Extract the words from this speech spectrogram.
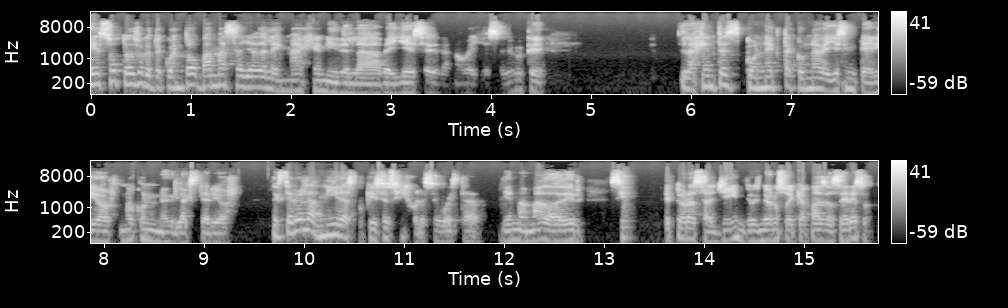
eso, todo eso que te cuento va más allá de la imagen y de la belleza y de la no belleza. Yo creo que la gente conecta con una belleza interior, no con la exterior. La exterior la admiras porque dices, híjole, ese güey está bien mamado a ir siete horas al gym. Yo, no soy capaz de hacer eso.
